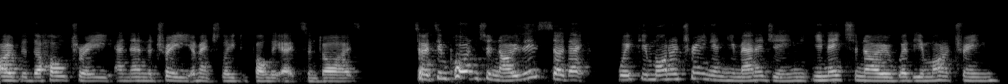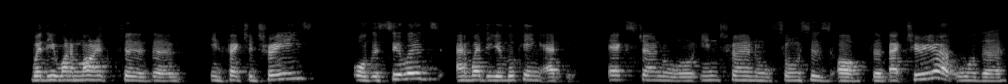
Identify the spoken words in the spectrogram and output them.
over the whole tree, and then the tree eventually defoliates and dies. So it's important to know this so that if you're monitoring and you're managing, you need to know whether you're monitoring, whether you want to monitor the infected trees or the psyllids, and whether you're looking at external or internal sources of the bacteria or the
